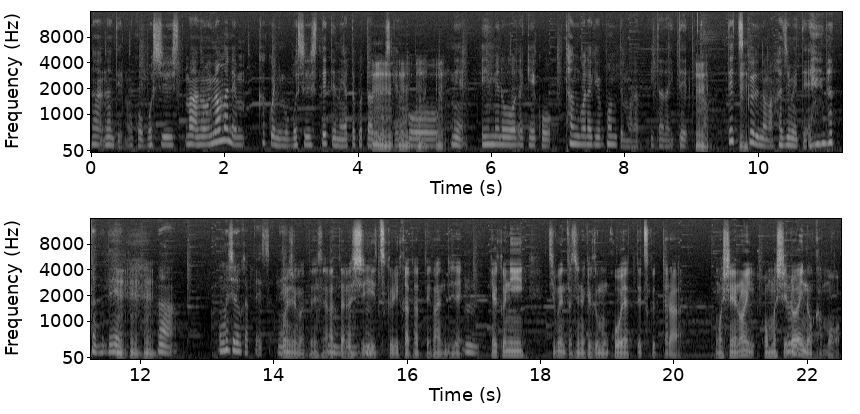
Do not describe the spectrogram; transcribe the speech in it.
ななんていうの？こう募集し、まあ、あの今まで過去にも募集してっていうのやったことあるんですけど、こうね A メロだけこう単語だけポンってもらっていただいてとか、うん。で作るのは初めてだったのうんで、まあ面白かったですよね。面白かったです。新しい作り方って感じで。うん。逆に自分たちの曲もこうやって作ったら面白い面白いのかも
